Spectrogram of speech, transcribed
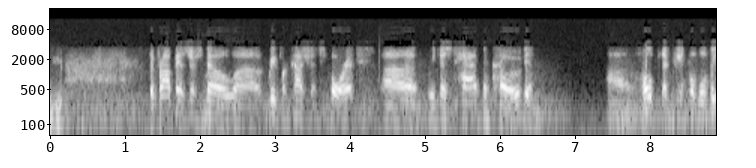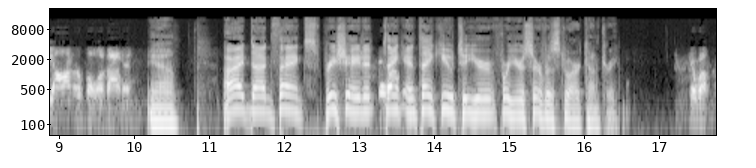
The problem is there's no uh, repercussions for it. Uh, we just have the code and uh, hope that people will be honorable about it. Yeah. All right, Doug. Thanks. Appreciate it. You're thank welcome. and thank you to your for your service to our country. You're welcome.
